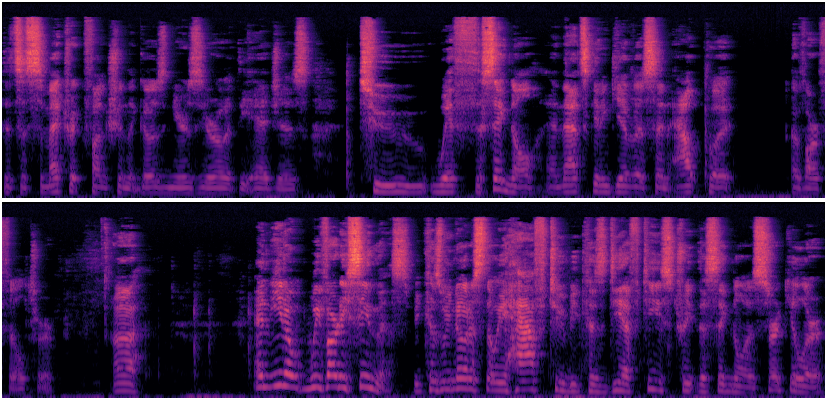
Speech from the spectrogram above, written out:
that's a symmetric function that goes near zero at the edges to with the signal, and that's going to give us an output of our filter. Uh, and you know, we've already seen this because we noticed that we have to, because DFTs treat the signal as circular,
